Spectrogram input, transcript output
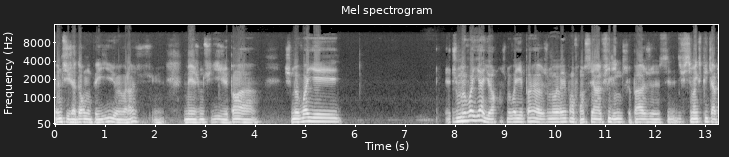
même si j'adore mon pays, euh, voilà. Mais je me suis dit, j'ai pas, je me voyais, je me voyais ailleurs. Je me voyais pas, je me voyais pas en France. C'est un feeling, je sais pas, c'est difficilement explicable.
